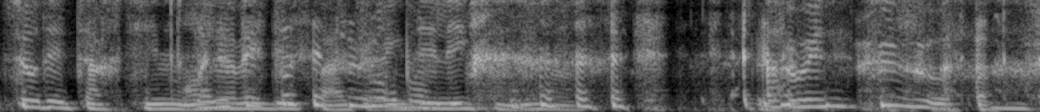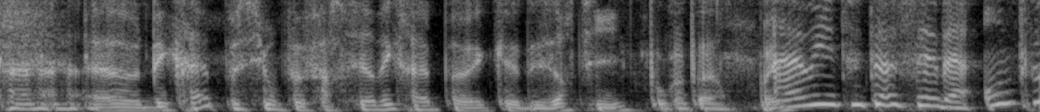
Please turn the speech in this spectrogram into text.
sur des tartines, manger le avec pesto, des pâtes, toujours avec bon. des légumes. ah oui, toujours. Euh, des crêpes aussi, on peut farcir des crêpes avec des orties, pourquoi pas. Oui. Ah oui, tout à fait. Ben, on peut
